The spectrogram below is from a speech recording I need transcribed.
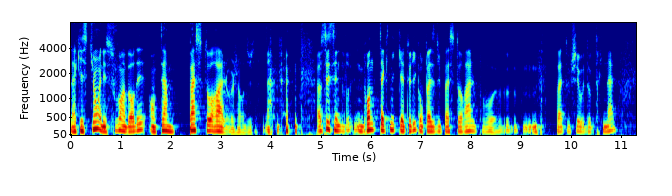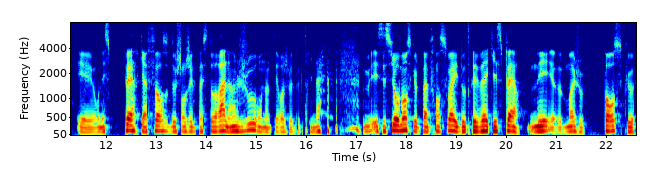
la question elle est souvent abordée en termes pastoral aujourd'hui. Alors, c'est une, grande technique catholique, on passe du pastoral pour euh, pas toucher au doctrinal, et on espère qu'à force de changer le pastoral, un jour on interroge le doctrinal. et c'est sûrement ce que le pape François et d'autres évêques espèrent. Mais euh, moi je pense que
